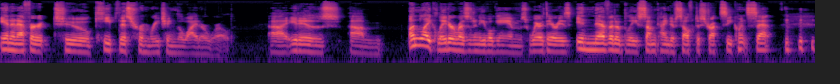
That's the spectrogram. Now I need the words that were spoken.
in an effort to keep this from reaching the wider world. Uh, it is um, unlike later Resident Evil games where there is inevitably some kind of self destruct sequence set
